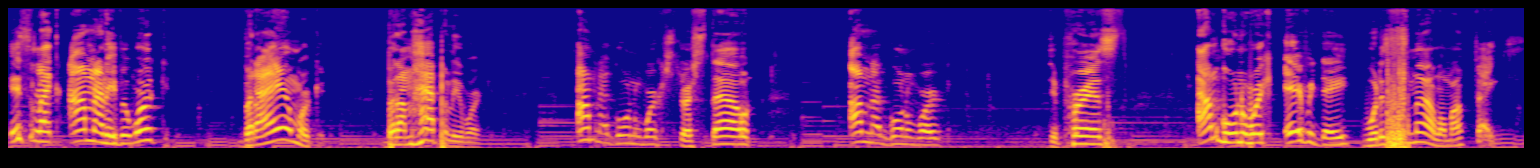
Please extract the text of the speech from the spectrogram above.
It's like I'm not even working, but I am working but I'm happily working. I'm not going to work stressed out. I'm not going to work depressed. I'm going to work every day with a smile on my face.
